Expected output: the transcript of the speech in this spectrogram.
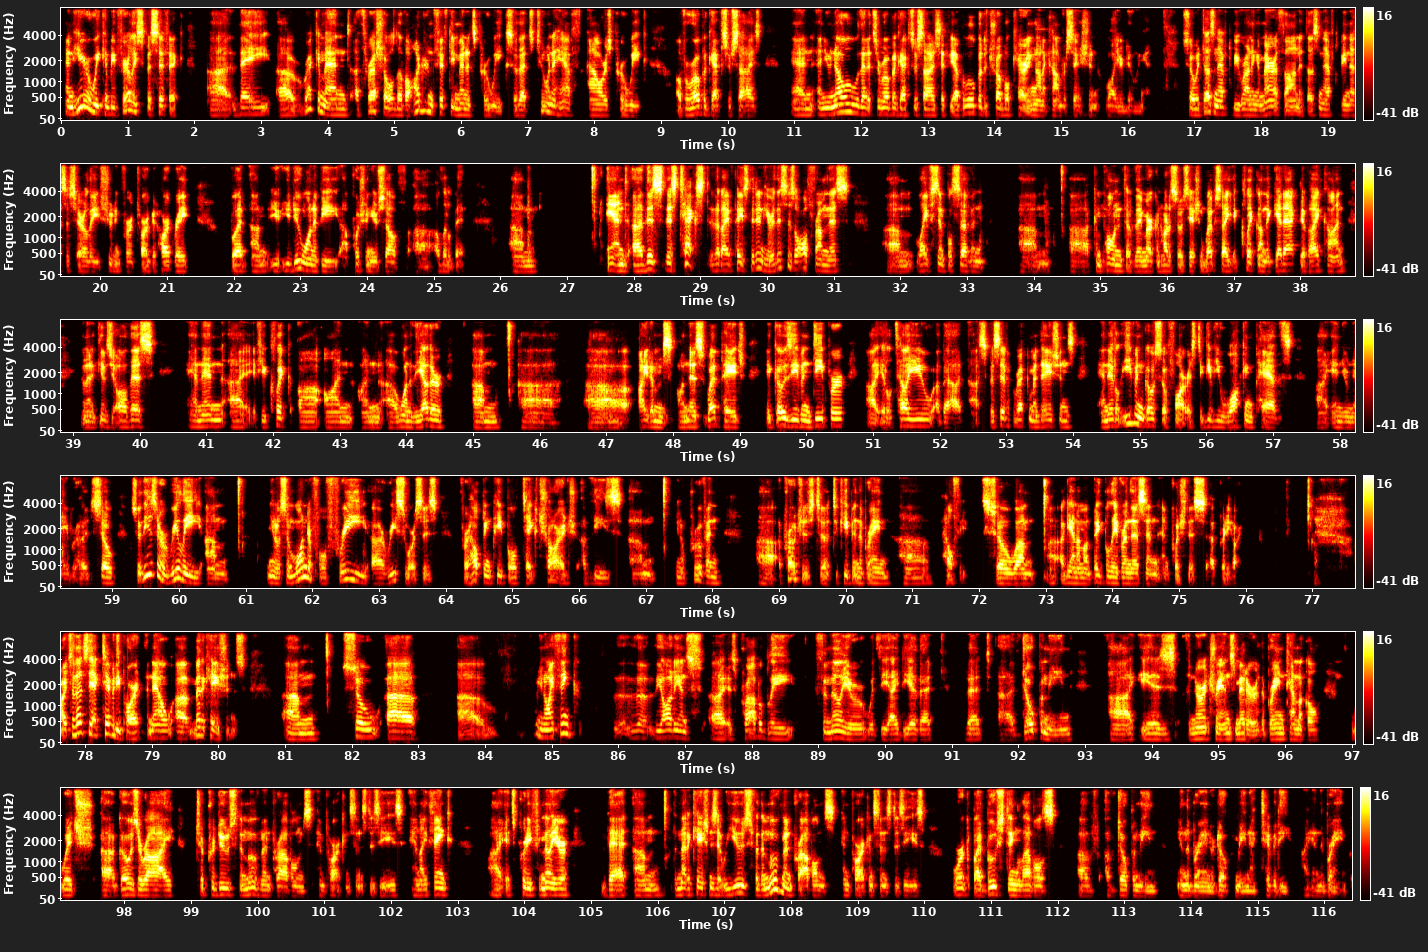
And here we can be fairly specific. Uh, they uh, recommend a threshold of 150 minutes per week. So that's two and a half hours per week of aerobic exercise. And, and you know that it's aerobic exercise if you have a little bit of trouble carrying on a conversation while you're doing it. So it doesn't have to be running a marathon. It doesn't have to be necessarily shooting for a target heart rate but um, you, you, do want to be uh, pushing yourself uh, a little bit. Um, and uh, this this text that I've pasted in here, this is all from this um, Life Simple 7 um, uh, component of the American Heart Association website. You click on the Get Active icon, and then it gives you all this. And then uh, if you click uh, on, on one of the other um, items on this web page, it goes even deeper uh, it'll tell you about uh, specific recommendations, and it'll even go so far as to give you walking paths uh, in your neighborhood. So, so these are really, um, you know, some wonderful free uh, resources for helping people take charge of these, um, you know, proven uh, approaches to, to keeping the brain uh, healthy. So um, again, I'm a big believer in this and, and push this pretty hard. All right, so that's the activity part. Now, medications. Um, so, uh, uh, you know, I think the the audience uh, is probably familiar with the idea that that uh, dopamine uh, is the neurotransmitter, the brain chemical, which uh, goes awry to produce the movement problems in Parkinson's disease. And I think it's pretty familiar that um, the medications that we use for the movement problems in Parkinson's disease work by boosting levels of, of dopamine in the brain or dopamine activity uh, in the brain.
